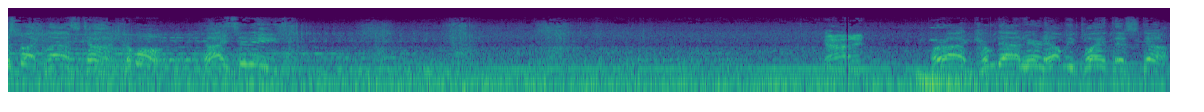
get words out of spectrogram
Just like last time. Come on. Nice and easy. Got it. All right, come down here and help me plant this stuff.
